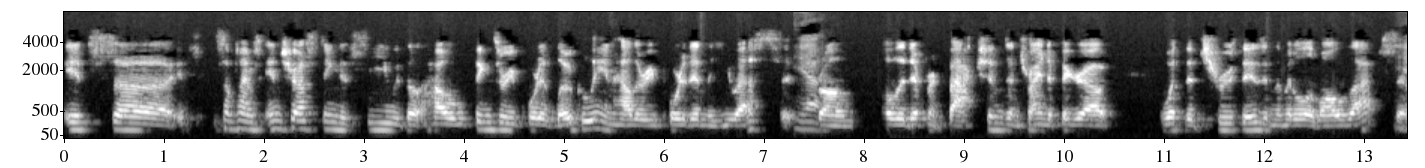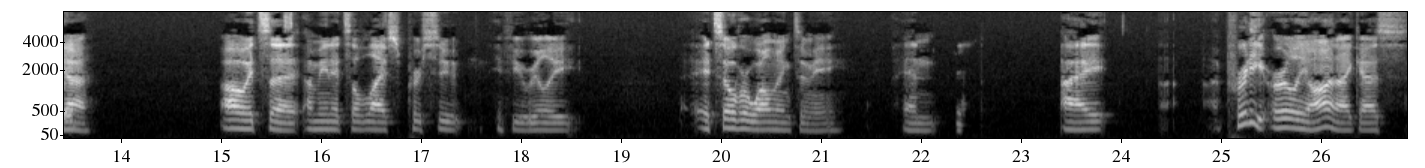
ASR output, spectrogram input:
it's uh, it's sometimes interesting to see with the, how things are reported locally and how they're reported in the U.S. Yeah. from all the different factions and trying to figure out what the truth is in the middle of all of that. So Yeah. Oh, it's a. I mean, it's a life's pursuit. If you really, it's overwhelming to me, and I, pretty early on, I guess,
